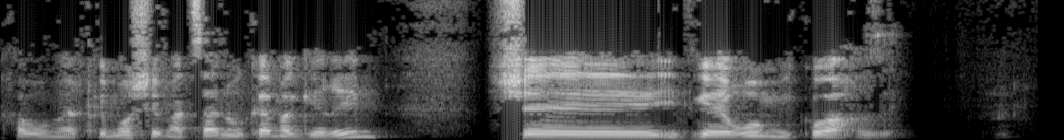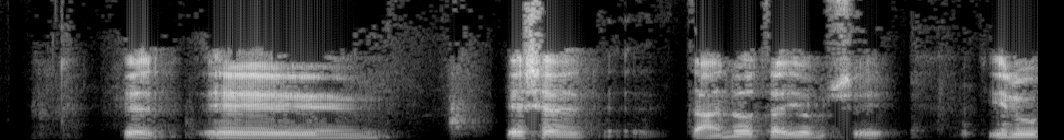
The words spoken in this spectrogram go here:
ככה הוא אומר, כמו שמצאנו כמה גרים שהתגיירו מכוח זה. כן, אה, יש טענות היום שכאילו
